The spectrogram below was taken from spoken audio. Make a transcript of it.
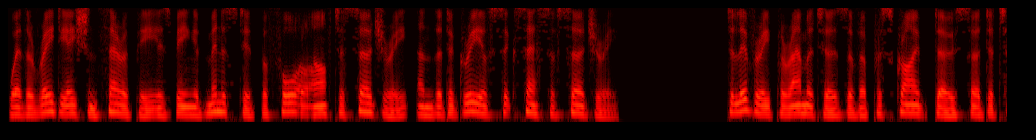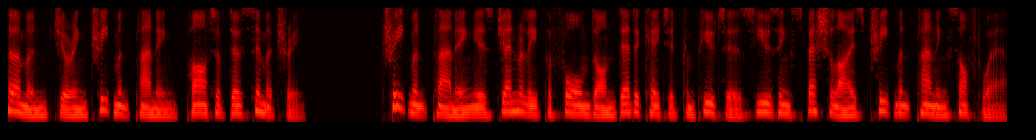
whether radiation therapy is being administered before or after surgery, and the degree of success of surgery. Delivery parameters of a prescribed dose are determined during treatment planning part of dosimetry. Treatment planning is generally performed on dedicated computers using specialized treatment planning software.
